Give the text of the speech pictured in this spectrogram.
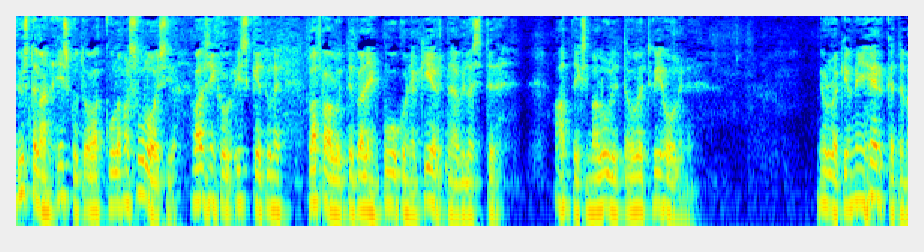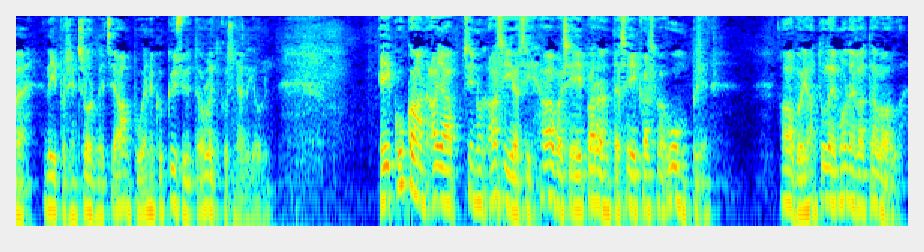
ystävän iskut ovat kuulemma suloisia, varsinkin kun iskee tuonne lapalluiden väliin puukon ja kiertää vielä sitten, anteeksi mä luulin, että olet vihollinen. Jollakin on niin herkkä tämä liipasin sormi, että se ampuu ennen kuin kysyy, että oletko sinä vihollinen. Ei kukaan aja sinun asiasi, haavasi ei paranta, se ei kasva umpeen. Haavojahan tulee monella tavalla.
